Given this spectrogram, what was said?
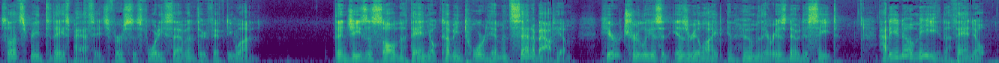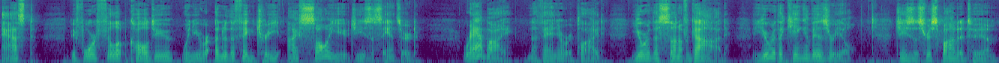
So let's read today's passage, verses 47 through 51. Then Jesus saw Nathanael coming toward him and said about him, Here truly is an Israelite in whom there is no deceit. How do you know me? Nathanael asked. Before Philip called you, when you were under the fig tree, I saw you, Jesus answered. Rabbi, Nathanael replied, you are the Son of God. You are the King of Israel. Jesus responded to him,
